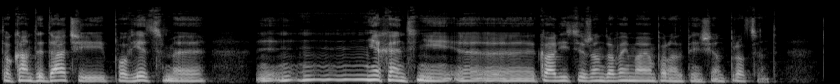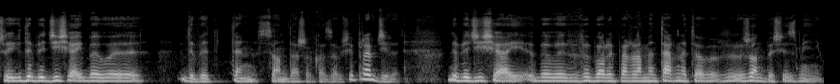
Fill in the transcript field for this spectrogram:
to kandydaci, powiedzmy, niechętni e, koalicji rządowej mają ponad 50%. Czyli gdyby dzisiaj były, gdyby ten sondaż okazał się prawdziwy, gdyby dzisiaj były wybory parlamentarne, to rząd by się zmienił.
